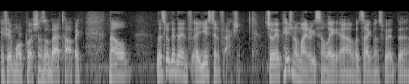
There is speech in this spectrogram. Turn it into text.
if you have more questions on that topic. Now, let's look at the inf- uh, yeast infection. So a patient of mine recently uh, was diagnosed with uh,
